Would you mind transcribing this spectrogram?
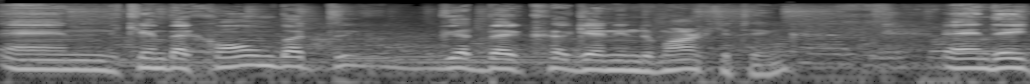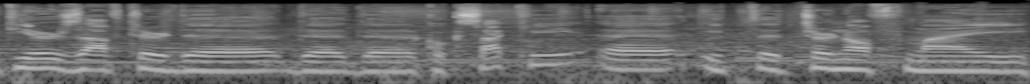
and came back home, but got back again in the marketing. And eight years after the the, the Coxsackie, uh, it uh, turned off my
